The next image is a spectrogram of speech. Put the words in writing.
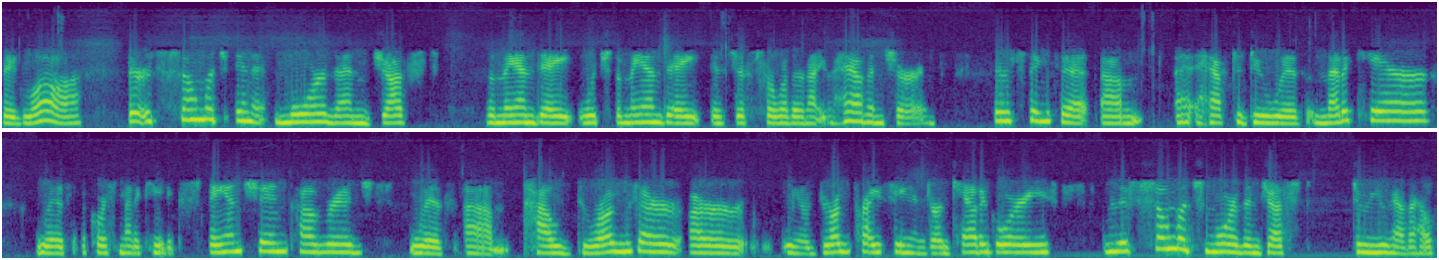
big law. There is so much in it more than just the mandate, which the mandate is just for whether or not you have insurance. There's things that um, have to do with Medicare, with, of course, Medicaid expansion coverage, with um, how drugs are, are, you know, drug pricing and drug categories. I mean, there's so much more than just do you have a health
